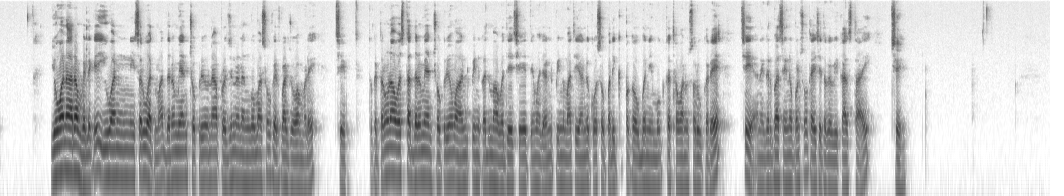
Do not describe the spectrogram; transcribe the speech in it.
યૌવનારંભ એટલે કે યુવાનની શરૂઆતમાં દરમિયાન છોકરીઓના પ્રજનન અંગોમાં શું ફેરફાર જોવા મળે છે? તો કે તરુણાવસ્થા દરમિયાન છોકરીઓમાં અંડપિંડ કદમાં વધે છે તેમજ અંડપિંડમાંથી અંડકોષો પરિપક્વ બની મુક્ત થવાનું શરૂ કરે છે અને ગર્ભાશયનો પણ શું થાય છે તો કે વિકાસ થાય છે.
